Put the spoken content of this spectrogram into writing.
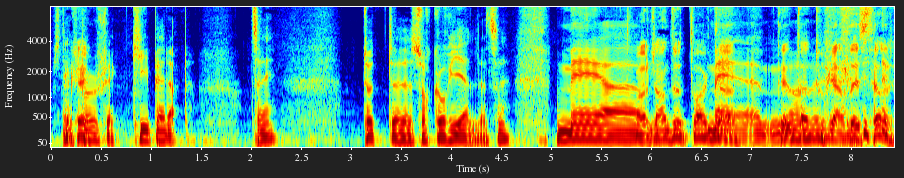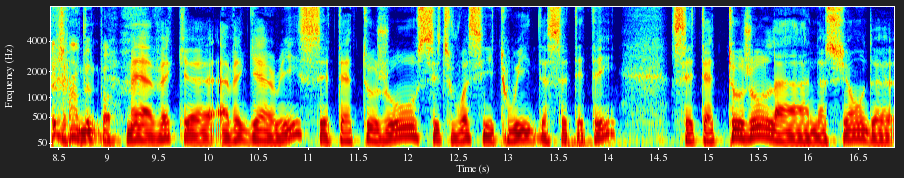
C'était perfect. Keep it up. Tu sais? Tout euh, sur courriel, là, tu sais. Mais... euh, Ah, j'en doute pas que mais, t'as, euh, tout gardé ça, j'en doute pas. mais avec euh, avec Gary, c'était toujours, si tu vois ses tweets de cet été, c'était toujours la notion de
